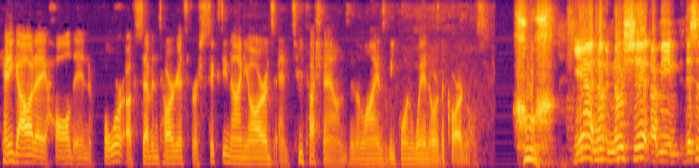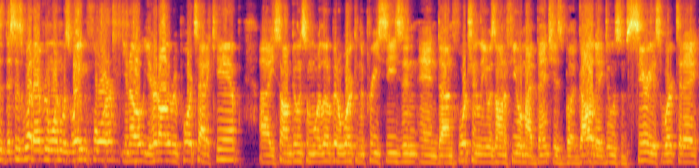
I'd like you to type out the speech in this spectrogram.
Kenny Golladay hauled in four of seven targets for 69 yards and two touchdowns in the Lions' Week One win over the Cardinals. Whew. Yeah, no, no shit. I mean, this is this is what everyone was waiting for. You know, you heard all the reports out of camp. Uh, you saw him doing some more, a little bit of work in the preseason, and uh, unfortunately, he was on a few of my benches. But Golladay doing some serious work today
